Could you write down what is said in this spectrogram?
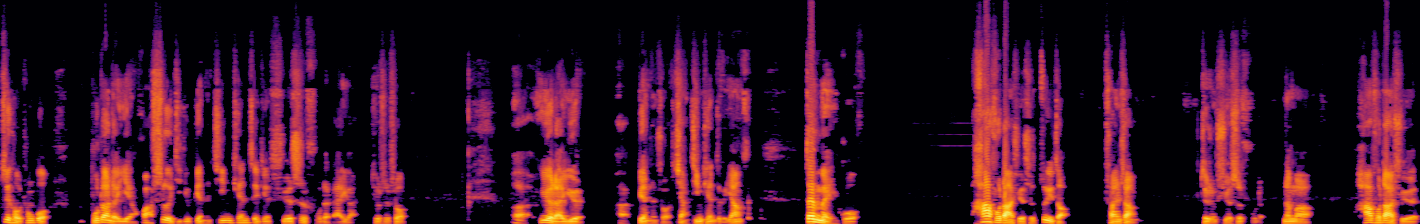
最后通过不断的演化设计，就变成今天这件学士服的来源。就是说，呃，越来越啊，变成说像今天这个样子。在美国，哈佛大学是最早穿上这种学士服的。那么，哈佛大学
